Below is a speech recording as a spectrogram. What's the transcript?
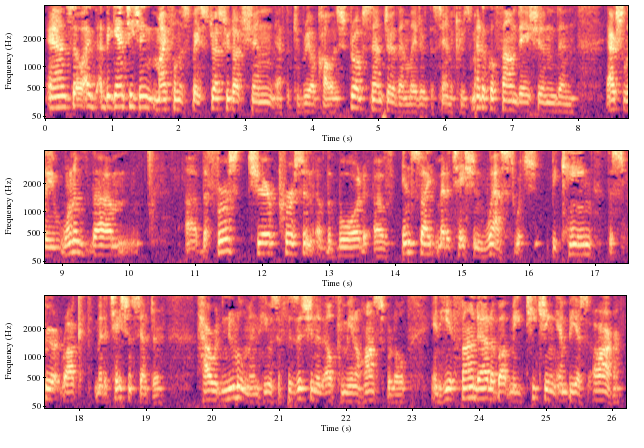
And so I, I began teaching mindfulness-based stress reduction at the Cabrillo College Stroke Center, then later at the Santa Cruz Medical Foundation, then actually one of the um, uh, the first chairperson of the board of Insight Meditation West, which became the Spirit Rock Meditation Center. Howard Noodleman, he was a physician at El Camino Hospital, and he had found out about me teaching MBSR.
